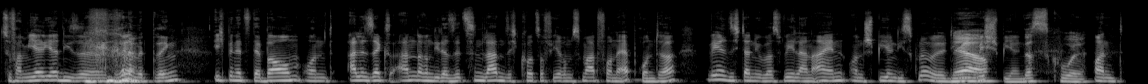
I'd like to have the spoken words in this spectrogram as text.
zur Familie diese Brille mitbringen. Ich bin jetzt der Baum und alle sechs anderen, die da sitzen, laden sich kurz auf ihrem Smartphone eine App runter, wählen sich dann übers WLAN ein und spielen die Squirrel, die ja, mich spielen. Das ist cool. Und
